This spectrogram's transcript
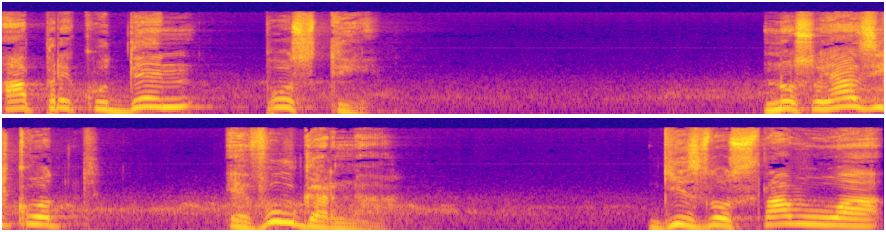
а преку ден пости но со јазикот е вулгарна ги злославува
